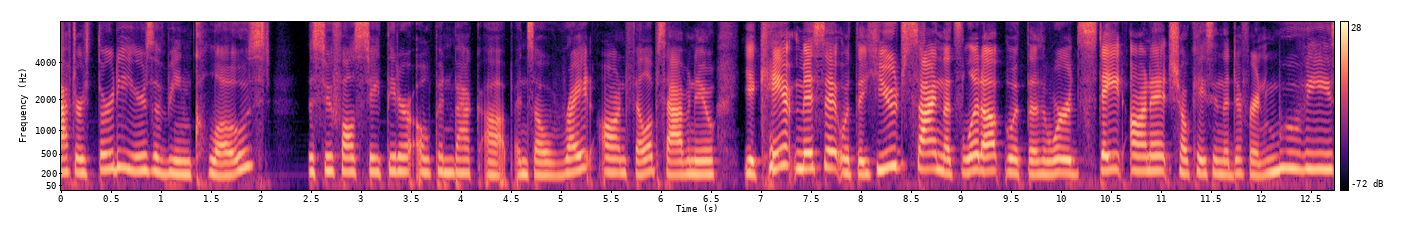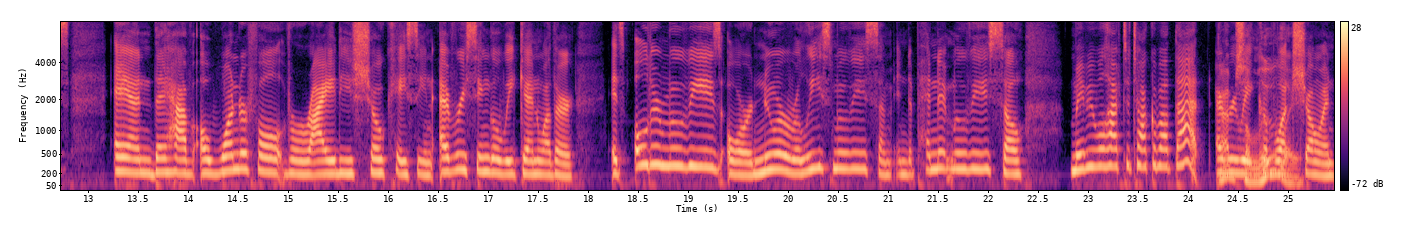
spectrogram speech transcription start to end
after 30 years of being closed, the Sioux Falls State Theater opened back up. And so, right on Phillips Avenue, you can't miss it with the huge sign that's lit up with the word state on it, showcasing the different movies. And they have a wonderful variety showcasing every single weekend, whether it's older movies or newer release movies, some independent movies. So, maybe we'll have to talk about that every week of what's showing.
